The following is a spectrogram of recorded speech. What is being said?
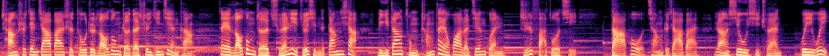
长时间加班是透支劳动者的身心健康。在劳动者权利觉醒的当下，理当从常态化的监管执法做起，打破强制加班，让休息权归位。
